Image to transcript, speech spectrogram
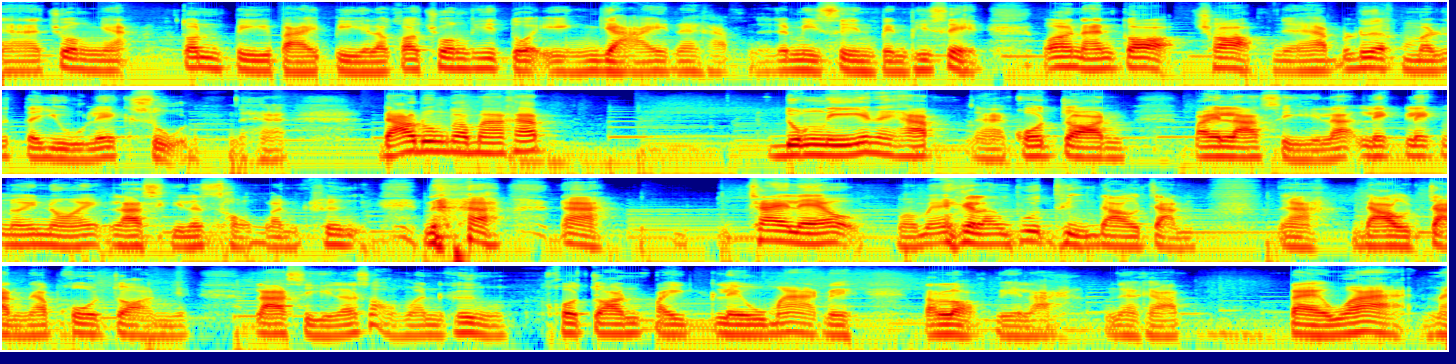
นะช่วงเนี้ยต้นปีปลายปีแล้วก็ช่วงที่ตัวเองย้ายนะครับจะมีซีนเป็นพิเศษ เพราะนั้นก็ชอบนะครับเลือกมฤตยูเลขศูนย์นะฮะดาวดวงต่อมาครับดวงนี้นะครับนะโคจรไปราศีละเล็กๆ น้อยๆ ราศีละ2วันครึ่งนะครับนะ ใช่แล้วหมอแม่กำลังพูดถึงดาวจันทร์นะดาวจันทร์นะครับโคจรเนี่ยราศีละ2วันครึ่ง โคจรไปเร็วมากเลยตลอดเวลานะครับ แต่ว่าใน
